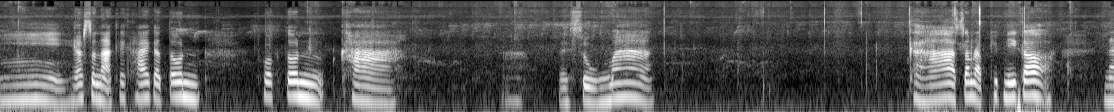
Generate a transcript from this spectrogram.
นี่ลักษณะคล้าย ๆ กับต้นพวกต้นข่าอ่าแต่สูงมาก ค่ะสำหรับคลิปนี้ก็น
